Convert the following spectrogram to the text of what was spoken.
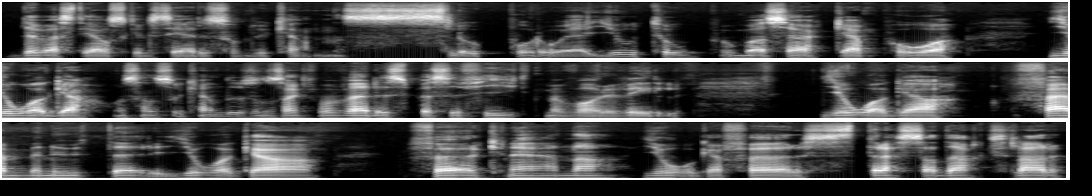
det bästa jag skulle säga det som du kan slå upp på då är Youtube och bara söka på yoga och sen så kan du som sagt vara väldigt specifikt med vad du vill. Yoga fem minuter, yoga för knäna, yoga för stressade axlar.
